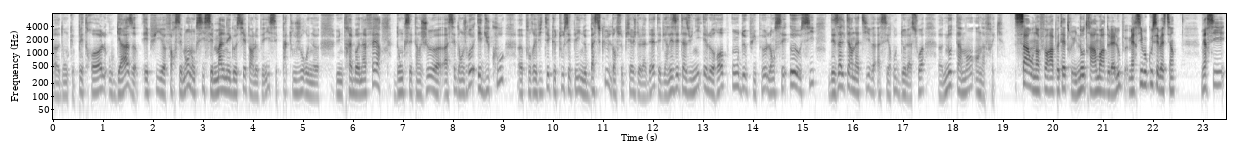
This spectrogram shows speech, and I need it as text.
euh, donc pétrole ou gaz. Et puis euh, forcément, si c'est mal négocié par le pays, c'est pas toujours une, une très bonne affaire. Donc c'est un jeu assez dangereux. Et du coup, pour éviter que tous ces pays ne basculent dans ce piège de la dette, eh bien les États-Unis et l'Europe ont depuis peu lancé eux aussi des alternatives à ces routes de la soie, notamment en Afrique. Ça, on en fera peut-être une autre armoire de la loupe. Merci beaucoup Sébastien. Merci.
